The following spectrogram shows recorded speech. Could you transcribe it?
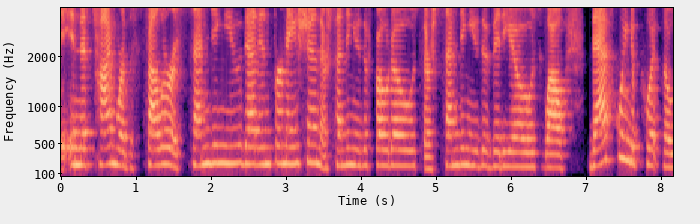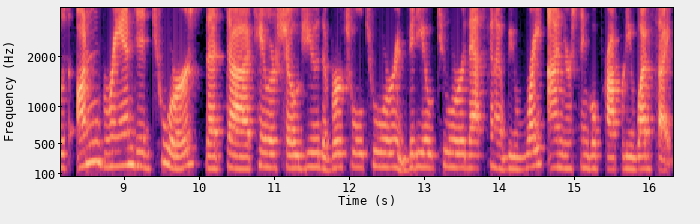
in this time where the seller is sending you that information, they're sending you the photos, they're sending you the videos. Well, that's going to put those unbranded tours that uh, Taylor showed you, the virtual tour and video tour, that's going to be right on your single property website.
